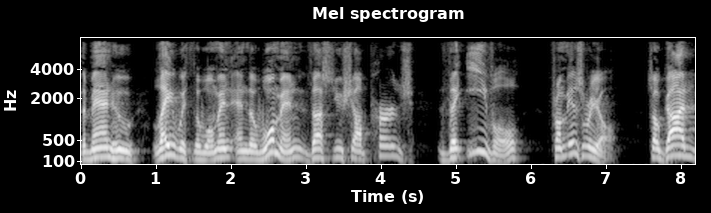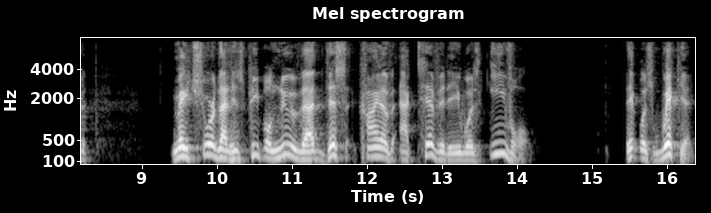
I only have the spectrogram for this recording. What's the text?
The man who lay with the woman, and the woman, thus you shall purge the evil from Israel. So God made sure that his people knew that this kind of activity was evil. It was wicked.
